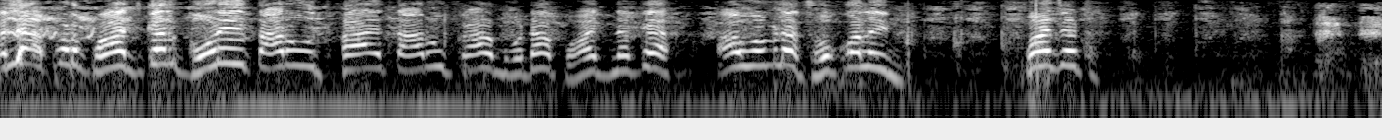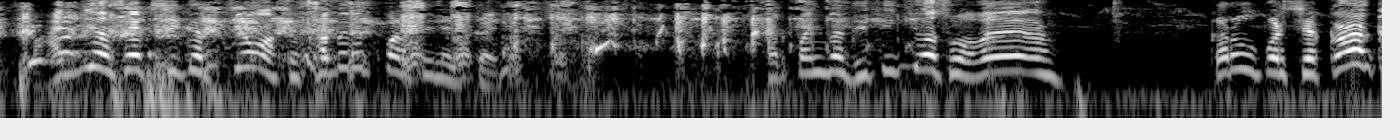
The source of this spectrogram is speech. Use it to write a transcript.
અલ્યા, પણ ભાજ કર ઘોડી તારું થાય, તારું કાળ મોટા ભાજ ન કે. આવ હમણાં છોકો લઈને. ભાજ. ભાગ્ય છે શિખર કેવો હશે? ખબર જ પડતી નહીં કઈ. સરપંચ જીતી ગયો છું. હવે કરવું પડશે. કાક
